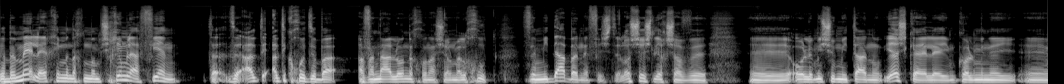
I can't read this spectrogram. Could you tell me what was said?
ובמלך, אם אנחנו ממשיכים לאפיין, זה, אל, אל תיקחו את זה בהבנה הלא נכונה של מלכות, זה מידה בנפש, זה לא שיש לי עכשיו, אה, אה, או למישהו מאיתנו, יש כאלה עם כל מיני אה,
